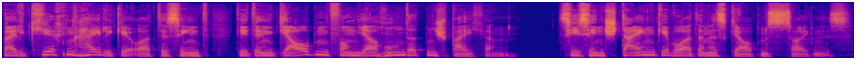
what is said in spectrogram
weil Kirchen heilige Orte sind, die den Glauben von Jahrhunderten speichern. Sie sind steingewordenes Glaubenszeugnis.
